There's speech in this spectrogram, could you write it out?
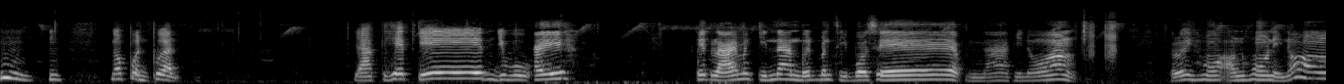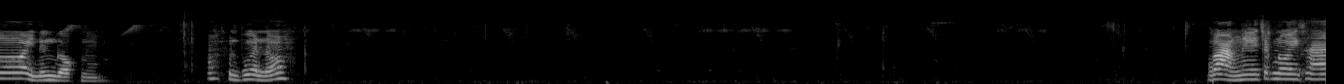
อืมเนาะเพื่อนเพื่อนๆ อยากเฮ็ดกินอยู่ไอเฮ็ดหลายมันกินนานเบิดมันสีบ่แซบนะพี่น้อง ก็เลยห่อเอาห่อนี่น้อยหนึ่งดอกนี่เพื่อนเพื่อนเนาะว่างแน่จักหน่อยค่ะ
